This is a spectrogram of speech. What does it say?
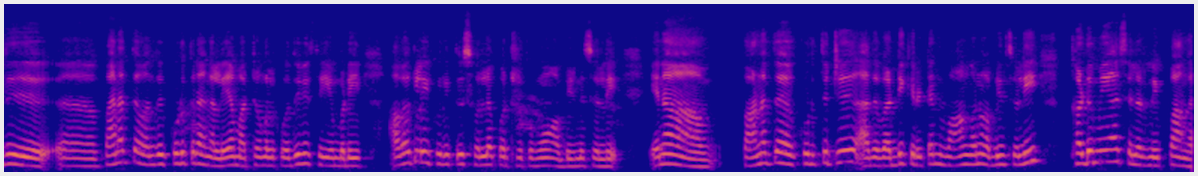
இது பணத்தை வந்து கொடுக்குறாங்க இல்லையா? மற்றவங்களுக்கு உதவி செய்யும்படி அவர்களை குறித்து சொல்லப்பட்டிருக்குமோ அப்படின்னு சொல்லி. ஏன்னா பணத்தை கொடுத்துட்டு அது வட்டிக்கு ரிட்டர்ன் வாங்கணும் அப்படின்னு சொல்லி கடுமையாக சிலர் நிற்பாங்க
